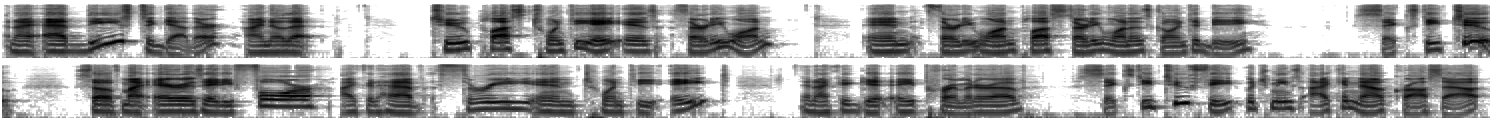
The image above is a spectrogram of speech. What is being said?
And I add these together, I know that 2 plus 28 is 31, and 31 plus 31 is going to be 62. So if my area is 84, I could have 3 and 28, and I could get a perimeter of 62 feet, which means I can now cross out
